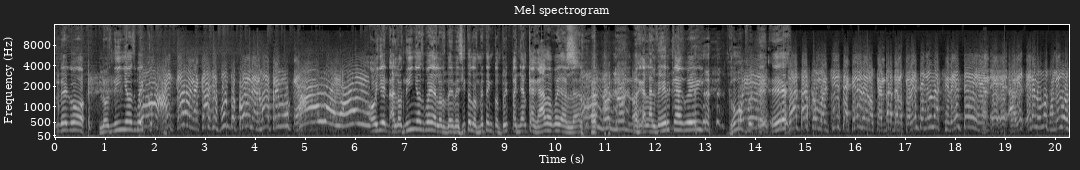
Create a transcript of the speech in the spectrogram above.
Luego, los niños, güey... No, hay nacasio.com en el mar, primo, que ay, ay, ay. Oye, a los niños, güey, a los bebecitos los meten con tu y pañal cagado, güey, a la, No, no, no, no. a la alberca, güey. ¿Cómo? Oye, pues, eh, eh? ya estás como el chiste aquel de los que de los que habían tenido un accidente, en- eh, eh, eran unos amigos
